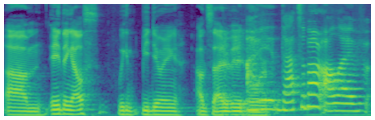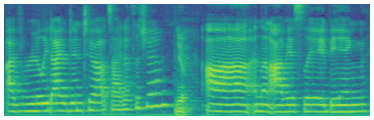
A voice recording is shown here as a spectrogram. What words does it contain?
Um, anything else we can be doing outside of it? I, that's about all I've I've really dived into outside of the gym. yeah. Uh, and then obviously being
